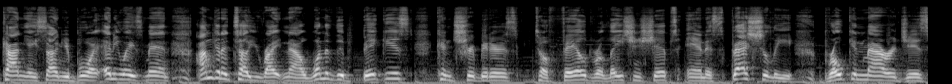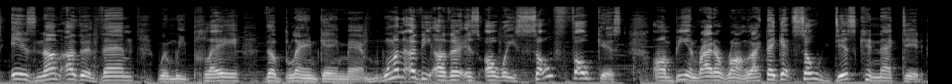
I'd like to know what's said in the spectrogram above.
Kanye, sign your boy. Anyways, man, I'm gonna tell you right now, one of the biggest contributors to failed relationships and especially broken marriages is none other than when we play the blame game, man. One or the other is always so focused on being right or wrong, like they get so disconnected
